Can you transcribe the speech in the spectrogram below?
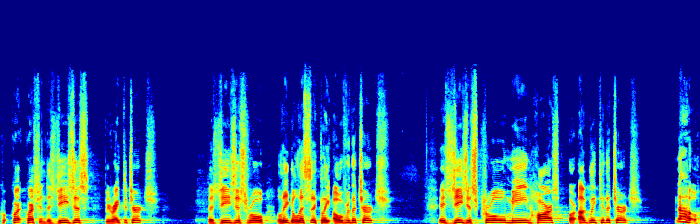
Qu- question Does Jesus berate the church? Does Jesus rule legalistically over the church? Is Jesus cruel, mean, harsh, or ugly to the church? No.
